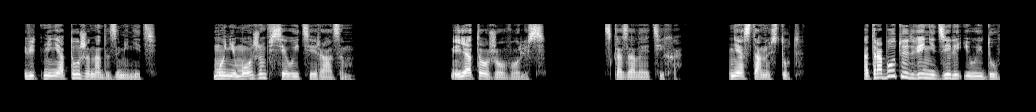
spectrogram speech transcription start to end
ведь меня тоже надо заменить. Мы не можем все уйти разом». «Я тоже уволюсь», — сказала я тихо. «Не останусь тут. Отработаю две недели и уйду».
